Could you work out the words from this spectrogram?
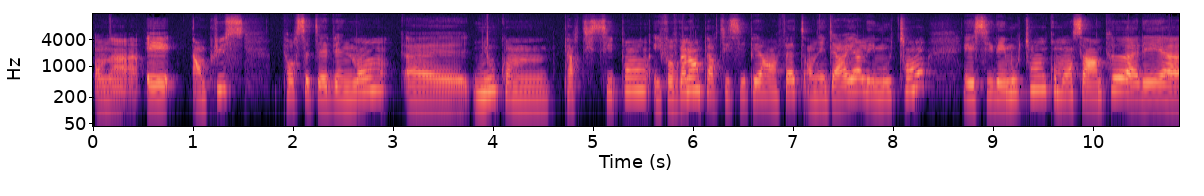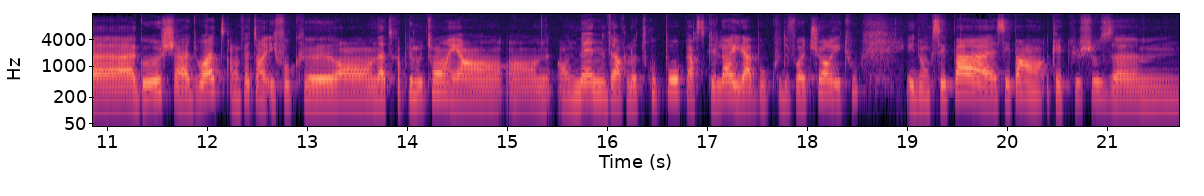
on a. Et en plus, pour cet événement, euh, nous, comme participants, il faut vraiment participer. En fait, on est derrière les moutons. Et si les moutons commencent à un peu aller à gauche, à droite, en fait, il faut qu'on attrape les moutons et on, on, mène vers le troupeau parce que là, il y a beaucoup de voitures et tout. Et donc, c'est pas, c'est pas quelque chose. Euh,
